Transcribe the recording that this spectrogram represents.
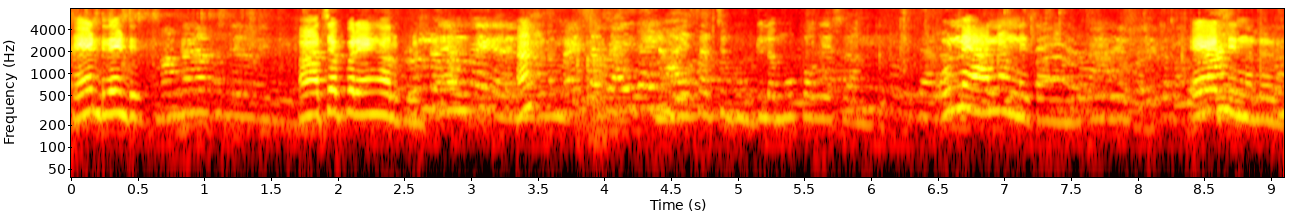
ఏంటి ఏంటి? ఆ, చెప్పరు ఏం పొగేసాను ఉన్నాయి అన్నీ ఉన్నాయి సామాన్లు. ఏ నేను.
